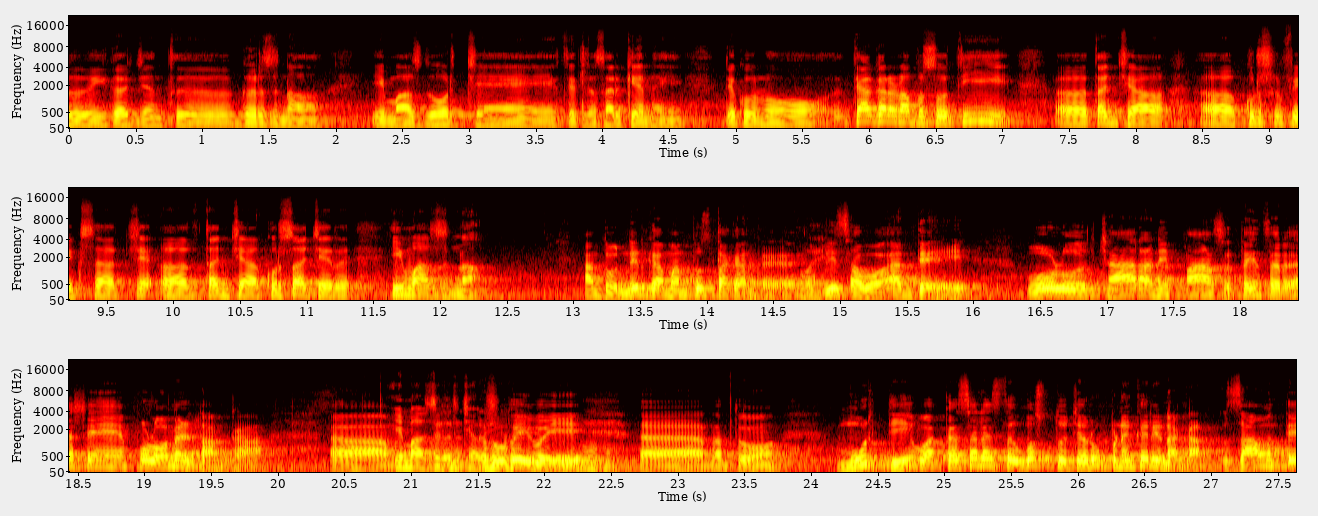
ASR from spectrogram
इगर्जेंत गरज ना इमाज दवरचें तितलें सारकें न्हय देखून त्या कारणा पसून ती तांच्या कुर्सुफिक्साचे तांच्या कुर्साचेर इमाज ना आनी तूं निर्गमन पुस्तकांत विसावो अध्याय वळू चार आनी पांच थंयसर अशें पळोवंक मेळटा आमकां इमाज वय वय तातूंत मुर्ती वा कसले वस्तूचे रुपणे करिनाका जावं ते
